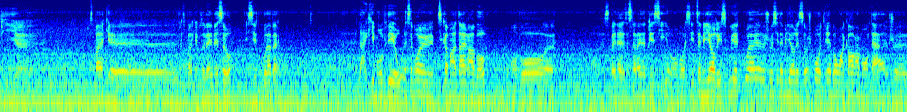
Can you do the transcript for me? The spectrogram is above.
Puis, euh, j'espère que, j'espère que vous avez aimé ça. Puis s'il y de quoi, ben, likez mon vidéo, laissez-moi un petit commentaire en bas. On va. euh, ça serait bien apprécié. On va essayer de s'améliorer. Si vous voulez de quoi, je vais essayer d'améliorer ça. Je suis pas très bon encore en montage. Euh,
